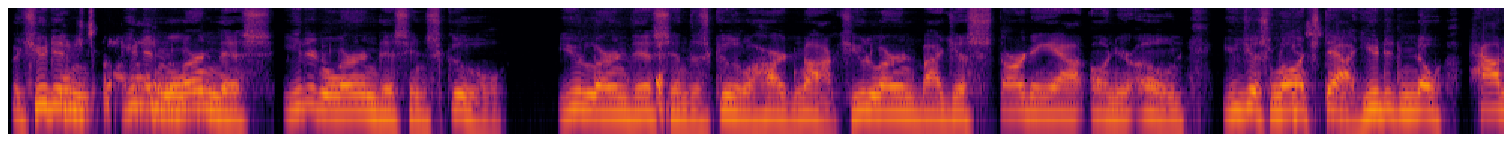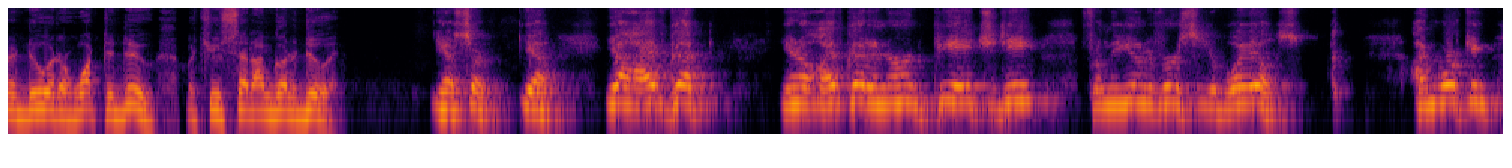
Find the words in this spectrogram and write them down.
But you didn't you didn't learn this. You didn't learn this in school. You learned this in the school of hard knocks. You learned by just starting out on your own. You just launched out. You didn't know how to do it or what to do, but you said, I'm going to do it. Yes, sir. Yeah. Yeah. I've got, you know, I've got an earned PhD from the University of Wales. I'm working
